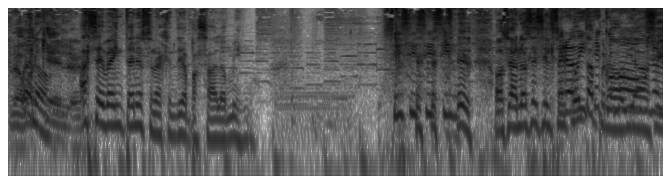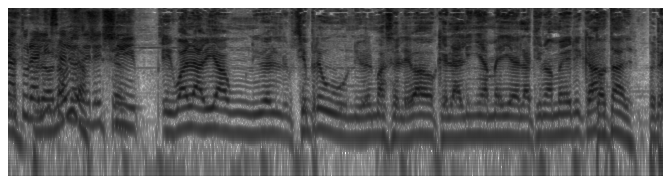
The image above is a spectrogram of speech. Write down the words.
Pero bueno, es que- hace 20 años en Argentina pasaba lo mismo. Sí, sí, sí, sí. o sea, no sé si el 50, Pero pero, viste cómo había... uno sí, naturaliza pero no los había- derechos. Sí, igual había un nivel, siempre hubo un nivel más elevado que la línea media de Latinoamérica. Total, pero,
